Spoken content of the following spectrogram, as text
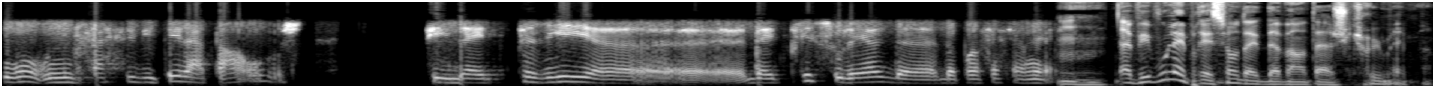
pour nous faciliter la tâche, puis d'être pris, euh, d'être pris sous l'aile de, de, professionnels. Mmh. Avez-vous l'impression d'être davantage cru maintenant?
